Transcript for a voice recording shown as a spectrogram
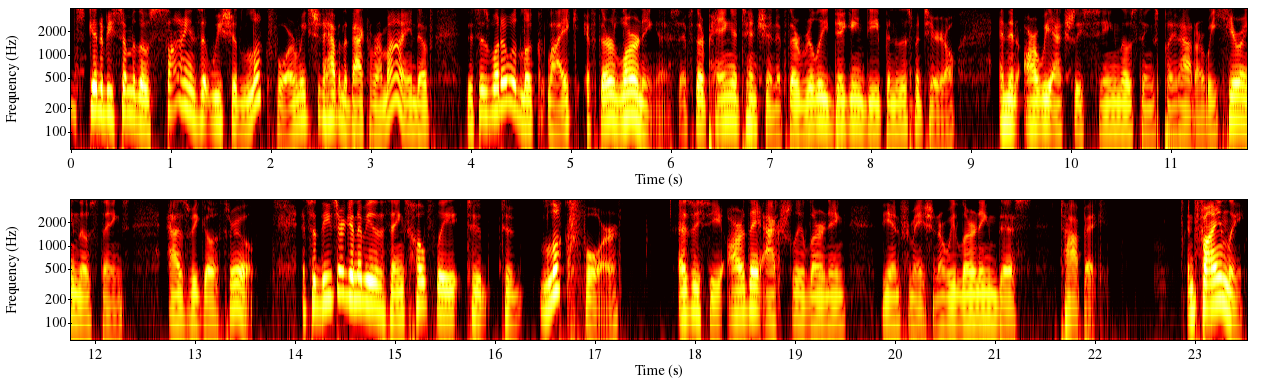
it's going to be some of those signs that we should look for and we should have in the back of our mind of this is what it would look like if they're learning this, if they're paying attention, if they're really digging deep into this material. And then are we actually seeing those things played out? Are we hearing those things as we go through? And so these are going to be the things hopefully to to look for as we see are they actually learning the information? Are we learning this topic? And finally,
